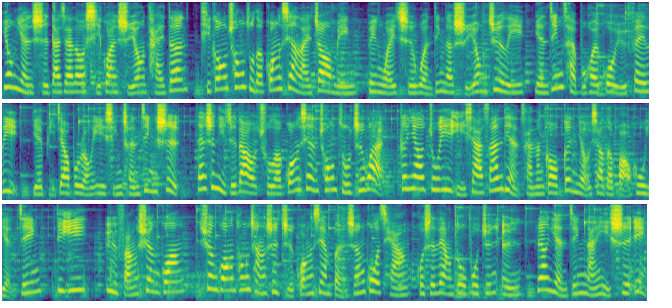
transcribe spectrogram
用眼时，大家都习惯使用台灯，提供充足的光线来照明，并维持稳定的使用距离，眼睛才不会过于费力，也比较不容易形成近视。但是你知道，除了光线充足之外，更要注意以下三点，才能够更有效的保护眼睛。第一，预防眩光。眩光通常是指光线本身过强，或是亮度不均匀，让眼睛难以适应。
